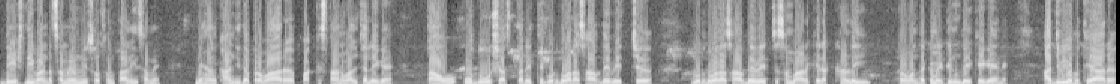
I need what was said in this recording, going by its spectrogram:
ਦੇਸ਼ ਦੀ ਵੰਡ ਸਮੇਂ 1947 ਸਮੇਂ ਨਿਹੰਗ ਖਾਨ ਜੀ ਦਾ ਪਰਿਵਾਰ ਪਾਕਿਸਤਾਨ ਵੱਲ ਚਲੇ ਗਏ। ਤਾਂ ਉਹ ਉਹ ਦੋ ਸ਼ਸਤਰ ਇੱਥੇ ਗੁਰਦੁਆਰਾ ਸਾਹਿਬ ਦੇ ਵਿੱਚ ਗੁਰਦੁਆਰਾ ਸਾਹਿਬ ਦੇ ਵਿੱਚ ਸੰਭਾਲ ਕੇ ਰੱਖਣ ਲਈ ਪ੍ਰਬੰਧਕ ਕਮੇਟੀ ਨੂੰ ਦੇ ਕੇ ਗਏ ਨੇ। ਅੱਜ ਵੀ ਉਹ ਹਥਿਆਰ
